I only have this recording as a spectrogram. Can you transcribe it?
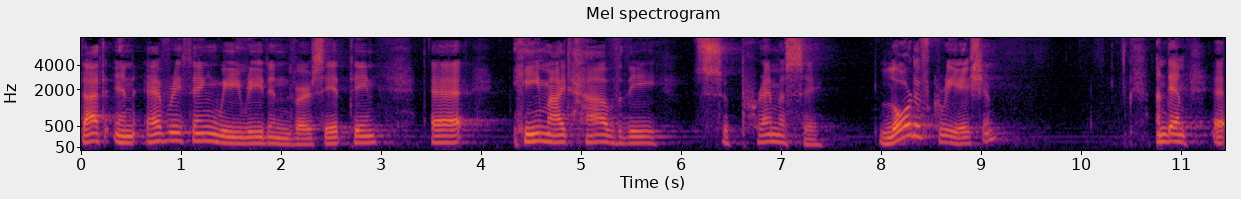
That in everything we read in verse 18, uh, he might have the supremacy. Lord of creation, and then uh,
